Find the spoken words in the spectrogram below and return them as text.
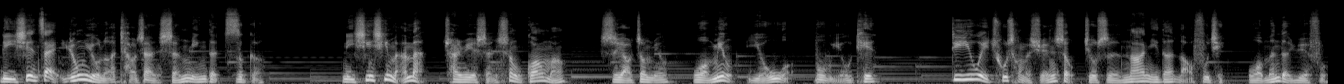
你现在拥有了挑战神明的资格。你信心满满，穿越神圣光芒，是要证明我命由我不由天。第一位出场的选手就是拉尼的老父亲。我们的岳父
